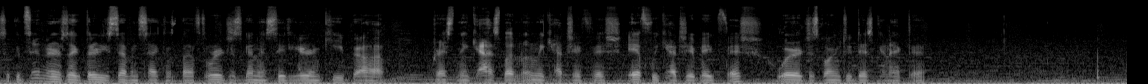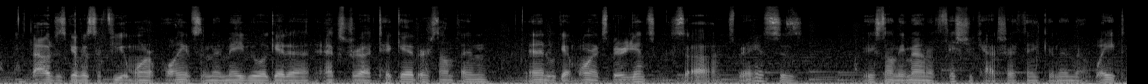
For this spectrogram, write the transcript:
So considering there's like 37 seconds left, we're just gonna sit here and keep uh, pressing the cast button when we catch a fish. If we catch a big fish, we're just going to disconnect it. That'll just give us a few more points, and then maybe we'll get an extra ticket or something and we'll get more experience. Uh, experience is based on the amount of fish you catch, I think, and then the weight.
